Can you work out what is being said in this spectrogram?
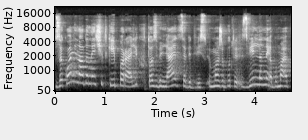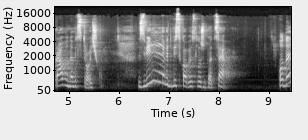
В законі наданий чіткий перелік, хто звільняється від військ... може бути звільнений або має право на відстрочку. Звільнення від військової служби це один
